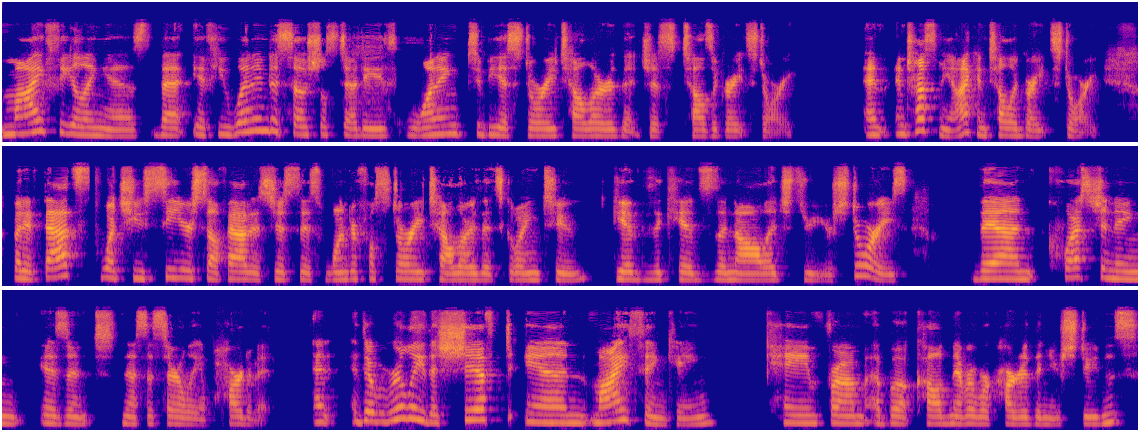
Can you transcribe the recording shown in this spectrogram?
my feeling is that if you went into social studies wanting to be a storyteller that just tells a great story and, and trust me i can tell a great story but if that's what you see yourself out as just this wonderful storyteller that's going to give the kids the knowledge through your stories then questioning isn't necessarily a part of it. And the really the shift in my thinking came from a book called Never Work Harder Than Your Students.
